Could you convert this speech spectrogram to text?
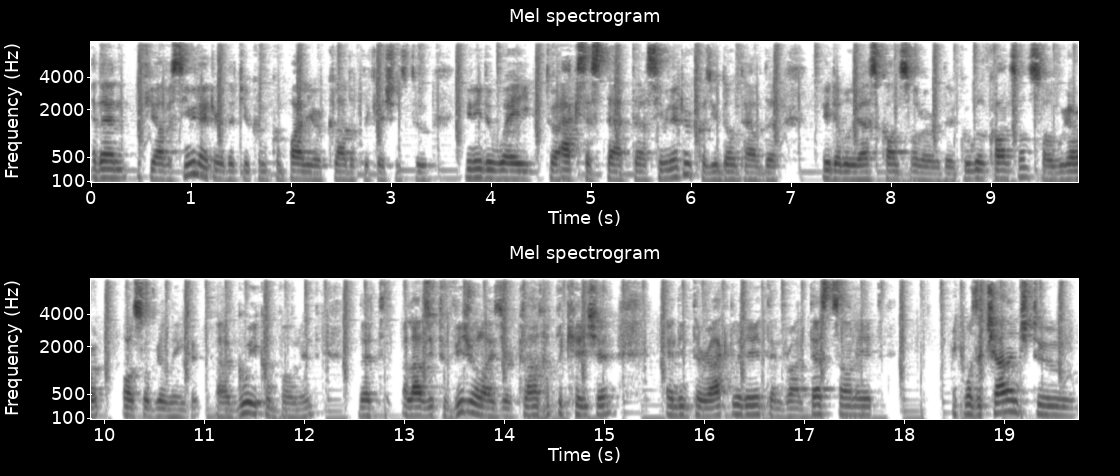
And then if you have a simulator that you can compile your cloud applications to, you need a way to access that uh, simulator because you don't have the AWS console or the Google console. So we are also building a GUI component that allows you to visualize your cloud application and interact with it and run tests on it. It was a challenge to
